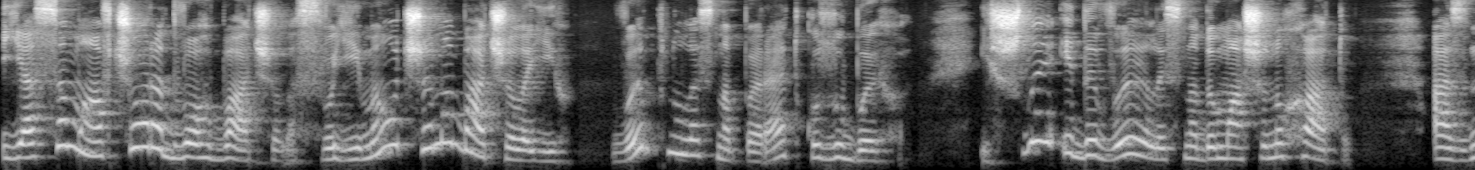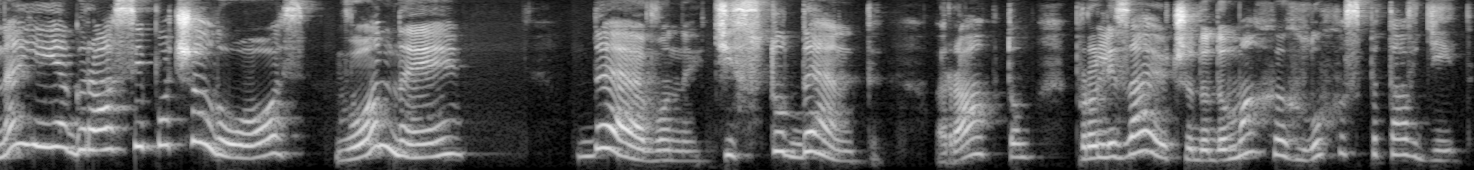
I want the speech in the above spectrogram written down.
Я сама вчора двох бачила, своїми очима бачила їх, випнулась наперед козубиха. Ішли і дивились на домашину хату, а з неї якраз і почалось. Вони. Де вони, ті студенти? Раптом, пролізаючи до домахи, глухо спитав дід,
